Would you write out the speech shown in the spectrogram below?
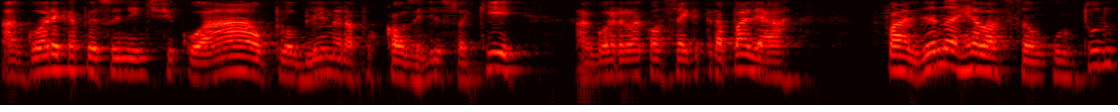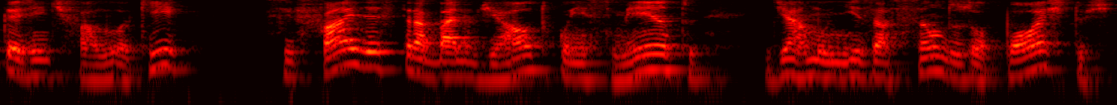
agora que a pessoa identificou, ah, o problema era por causa disso aqui, agora ela consegue trabalhar. Fazendo a relação com tudo que a gente falou aqui, se faz esse trabalho de autoconhecimento, de harmonização dos opostos,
